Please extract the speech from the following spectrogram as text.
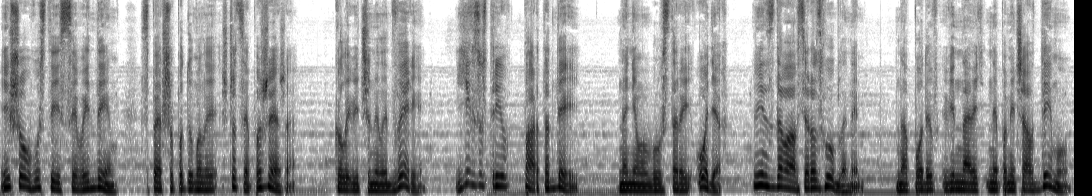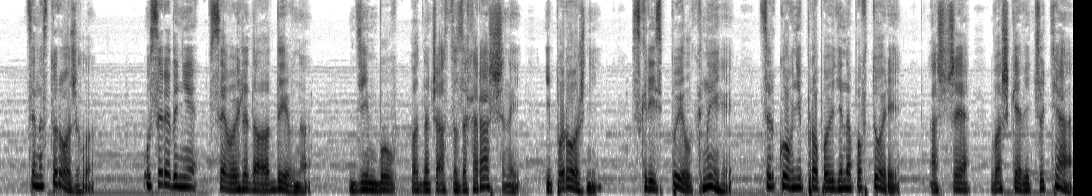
йшов густий сивий дим. Спершу подумали, що це пожежа. Коли відчинили двері, їх зустрів парта Дей. На ньому був старий одяг. Він здавався розгубленим. На подив він навіть не помічав диму. Це насторожило. Усередині все виглядало дивно. Дім був одночасно захаращений і порожній, скрізь пил, книги, церковні проповіді на повторі, а ще важке відчуття,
